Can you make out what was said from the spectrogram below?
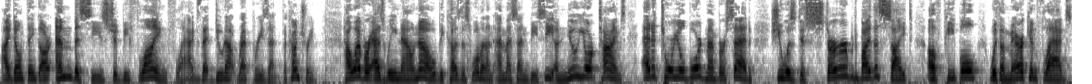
I don't think our embassies should be flying flags that do not represent the country. However, as we now know, because this woman on MSNBC, a New York Times editorial board member said she was disturbed by the sight of people with American flags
